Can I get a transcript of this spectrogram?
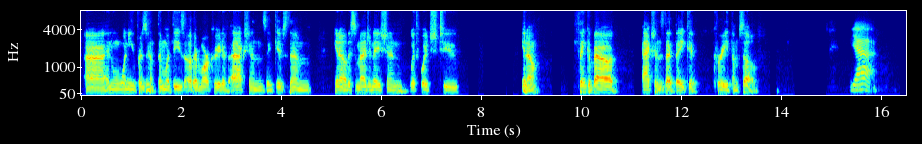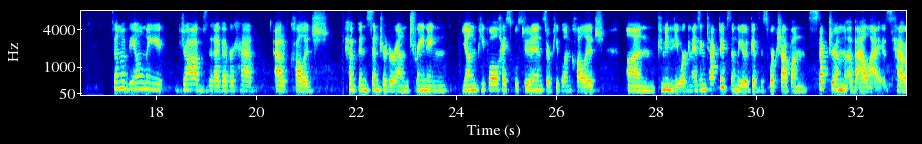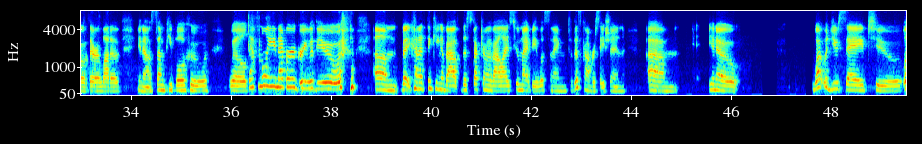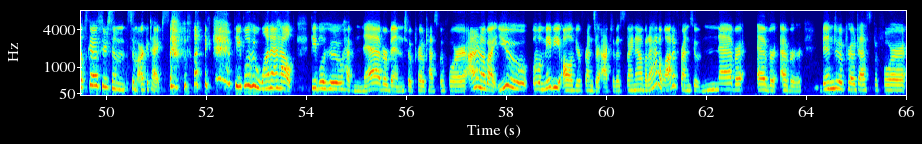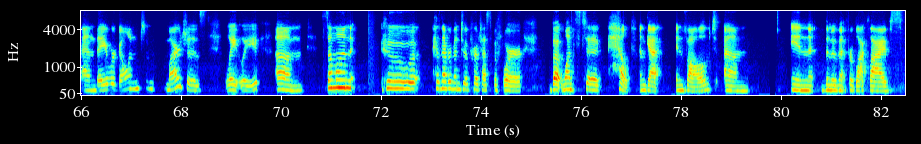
Uh, and when you present them with these other more creative actions, it gives them, you know, this imagination with which to, you know, think about actions that they could create themselves. Yeah. Some of the only jobs that I've ever had out of college have been centered around training young people, high school students, or people in college on community organizing tactics and we would give this workshop on spectrum of allies how there are a lot of you know some people who will definitely never agree with you. Um, but kind of thinking about the spectrum of allies who might be listening to this conversation um, you know what would you say to let's go through some some archetypes. Like people who want to help people who have never been to a protest before. I don't know about you well maybe all of your friends are activists by now but i had a lot of friends who have never ever ever been to a protest before and they were going to marches lately. Um, someone who has never been to a protest before but wants to help and get involved um, in the movement for Black Lives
